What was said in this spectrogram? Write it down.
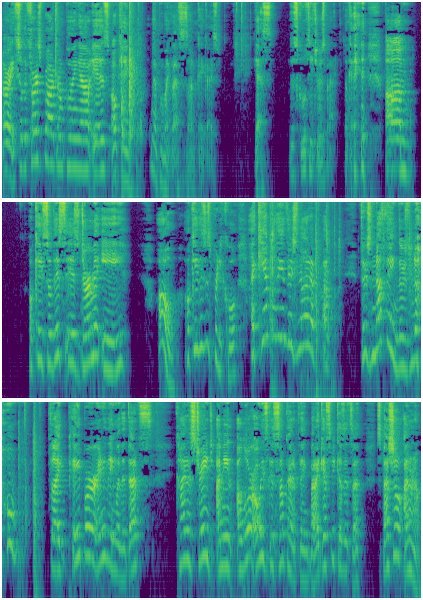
all right. So the first product I'm pulling out is okay. I'm gonna put my glasses on. Okay, guys. Yes, the school teacher is back. Okay. um, okay. So this is Derma E. Oh, okay. This is pretty cool. I can't believe there's not a, a there's nothing. There's no like paper or anything with it. That's kind of strange. I mean, Allure always gives some kind of thing, but I guess because it's a special, I don't know.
